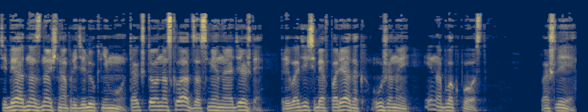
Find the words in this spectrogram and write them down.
Тебя однозначно определю к нему, так что на склад за сменой одежды Приводи себя в порядок, ужинай и на блокпост. Пошли,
